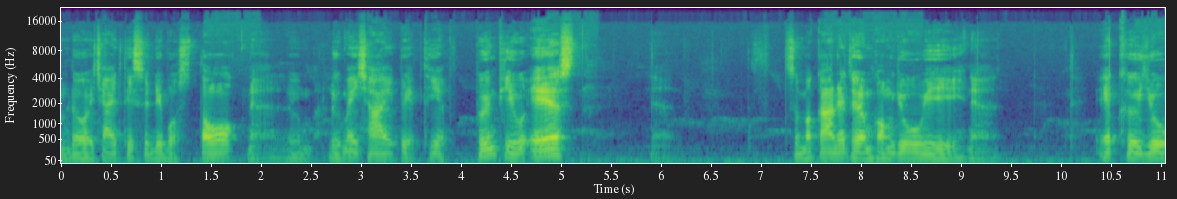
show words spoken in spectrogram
ำโดยใช้ทฤษฎีบทสโต๊กนะหรือหรือไม่ใช้เปรียบเทียบ พื้นผิว s นะสมการในเทอมของ uv นะ x คือ u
